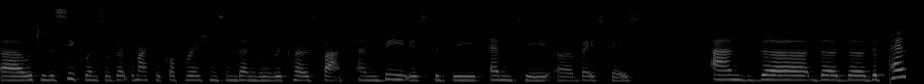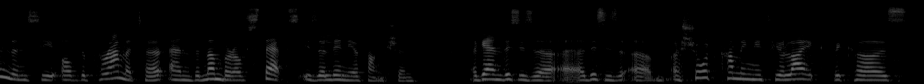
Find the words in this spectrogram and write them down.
uh, which is a sequence of diagrammatic operations, and then we recurse back. And B is could be empty base case. And the, the, the dependency of the parameter and the number of steps is a linear function. Again, this is a, this is a, a shortcoming, if you like, because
